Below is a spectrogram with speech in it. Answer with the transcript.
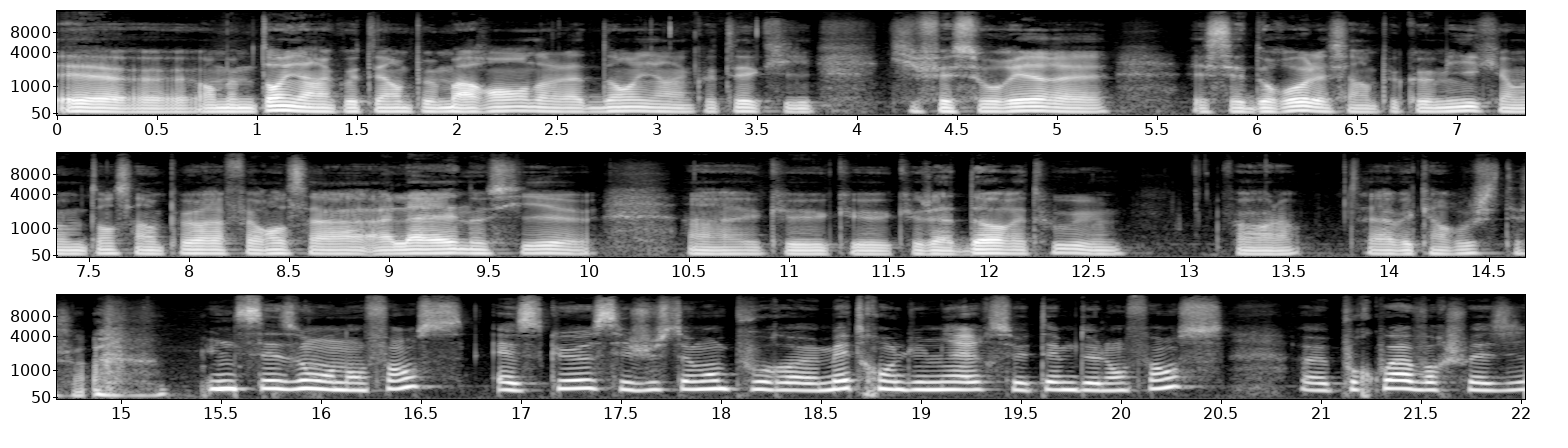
Et euh, en même temps, il y a un côté un peu marrant là-dedans, il y a un côté qui, qui fait sourire et, c'est drôle et c'est un peu comique et en même temps c'est un peu référence à, à la haine aussi euh, hein, que, que, que j'adore et tout. enfin voilà. Avec un rouge, c'était ça. Une saison en enfance, est-ce que c'est justement pour mettre en lumière ce thème de l'enfance? Pourquoi avoir choisi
